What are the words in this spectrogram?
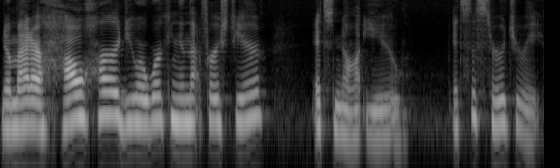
No matter how hard you are working in that first year, it's not you, it's the surgery.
